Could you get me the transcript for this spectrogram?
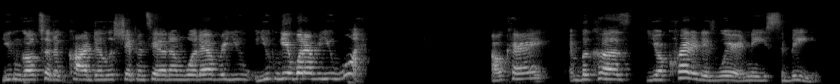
You can go to the car dealership and tell them whatever you you can get whatever you want. Okay? And because your credit is where it needs to be.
